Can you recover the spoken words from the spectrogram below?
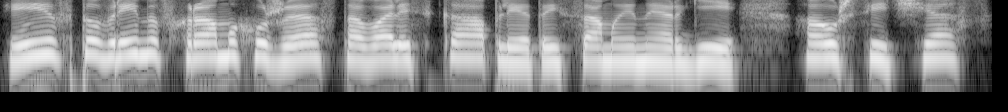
И в то время в храмах уже оставались капли этой самой энергии, а уж сейчас...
